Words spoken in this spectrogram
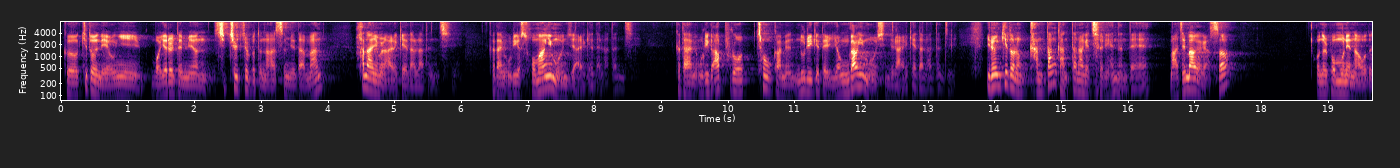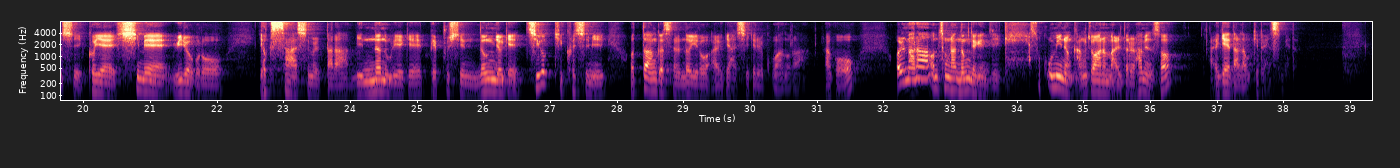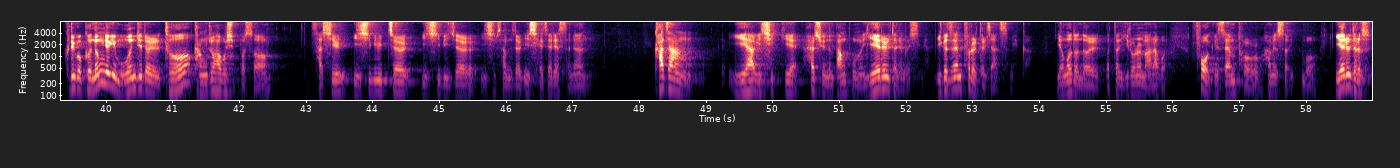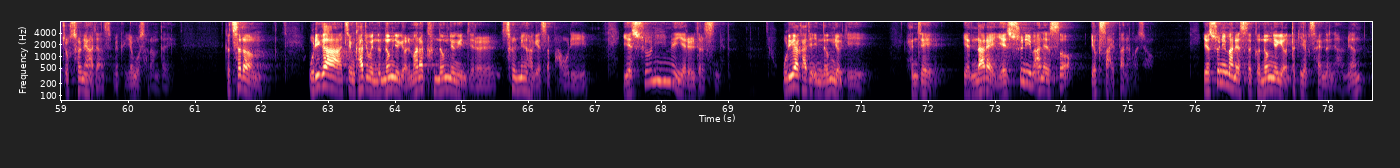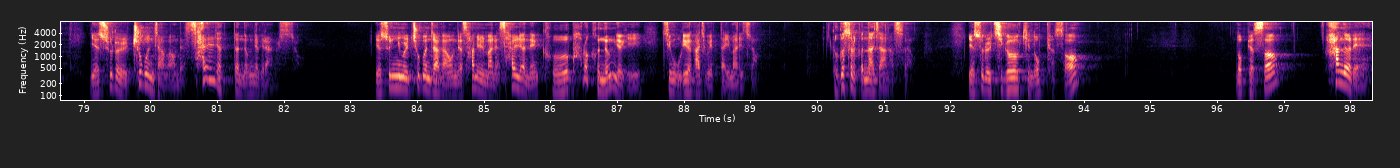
그 기도 내용이 뭐 예를 들면 17절부터 나왔습니다만 하나님을 알게 해달라든지 그 다음에 우리가 소망이 뭔지 알게 해달라든지 그 다음에 우리가 앞으로 천국 가면 누리게 될 영광이 무엇인지를 알게 해달라든지 이런 기도는 간단 간단하게 처리했는데 마지막에 가서 오늘 본문에 나오듯이 그의 힘의 위력으로 역사하심을 따라 믿는 우리에게 베푸신 능력의 지극히 크심이 어떠한 것을 너희로 알게 하시기를 구하노라 라고 얼마나 엄청난 능력인지 계속 꾸미는 강조하는 말들을 하면서 알게 해달라고 기도했습니다. 그리고 그 능력이 무엇인지를 더 강조하고 싶어서 사실 21절, 22절, 23절 이 세 절에서는 가장 이해하기 쉽게 할 수 있는 방법은 예를 드는 것입니다. example을 들지 않습니까? 영어도 늘 어떤 이론을 말하고 for example 하면서 뭐 예를 들어서 쭉 설명하지 않습니까? 영국 사람들이. 그처럼 우리가 지금 가지고 있는 능력이 얼마나 큰 능력인지를 설명하기 위해서 바울이 예수님의 예를 들었습니다. 우리가 가진 이 능력이 현재 옛날에 예수님 안에서 역사했다는 거죠. 예수님 안에서 그 능력이 어떻게 역사했느냐 하면 예수를 죽은 자 가운데 살렸던 능력이라는 것이죠. 예수님을 죽은 자 가운데 3일 만에 살려낸 그 바로 그 능력이 지금 우리가 가지고 있다 이 말이죠. 그것으로 끝나지 않았어요. 예수를 지극히 높여서 높여서 하늘에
